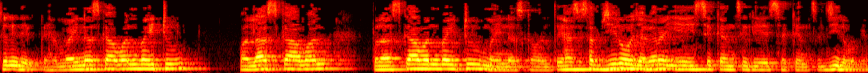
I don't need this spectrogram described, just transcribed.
चलिए देखते हैं। माइनस का वन बाई टू, प्लस का वन प्लस का वन बाई टू माइनस का वन। तो यहाँ से सब ज़ीरो हो जाएगा ना, ये इससे कैंसिल ये इससे कैंसिल ज़ीरो हो गया।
